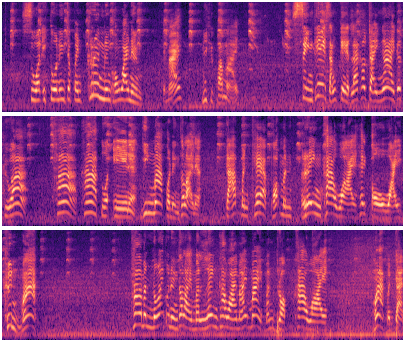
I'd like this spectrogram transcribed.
2ส่วนอีกตัวหนึ่งจะเป็นครึ่งหนึ่งของ y 1เห็นไหมนี่คือความหมาย สิ่งที่สังเกตและเข้าใจง่ายก็คือว่า ถ้าค่าตัว a เนี่ยยิ่งมากกว่า 1 เท่าไหร่เนี่ยกราฟมันแคบเพราะมันเร่งค่า y ให้โตไวขึ้นมาก ถ้ามันน้อยกว่าหนึ่งเท่าไหร่มันเร่งค่า y ไหมไม่ มันดรอปค่า y มากเหมือนกัน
